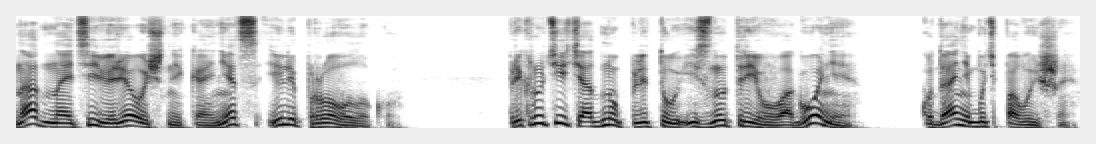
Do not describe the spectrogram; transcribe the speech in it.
Надо найти веревочный конец или проволоку. Прикрутить одну плиту изнутри в вагоне куда-нибудь повыше.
